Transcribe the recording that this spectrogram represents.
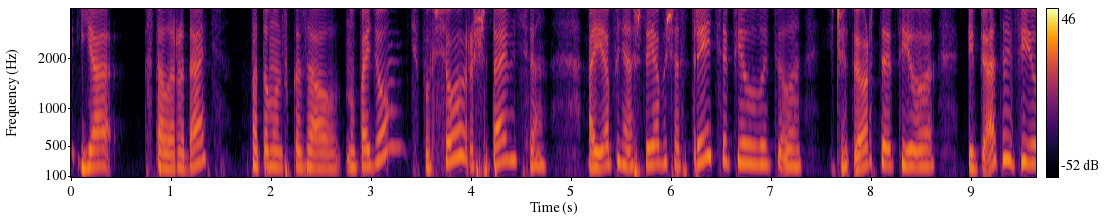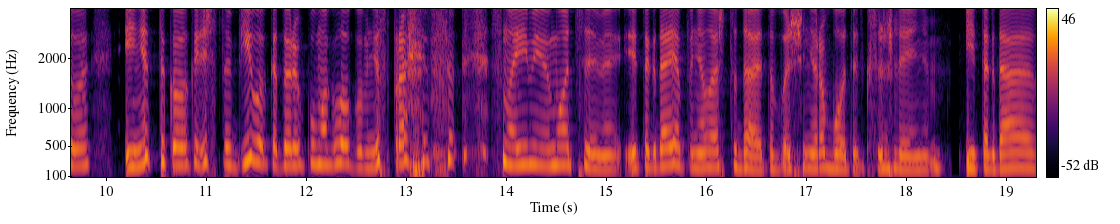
Я стала рыдать, Потом он сказал, ну пойдем, типа все, рассчитаемся. А я поняла, что я бы сейчас третье пиво выпила, и четвертое пиво, и пятое пиво. И нет такого количества пива, которое помогло бы мне справиться с моими эмоциями. И тогда я поняла, что да, это больше не работает, к сожалению. И тогда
